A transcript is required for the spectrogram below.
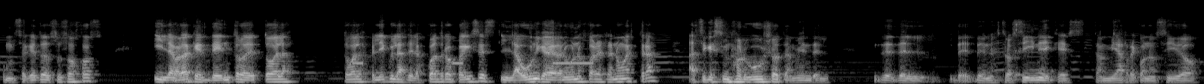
como secreto de sus ojos. Y la verdad que dentro de todas las, todas las películas de los cuatro países, la única que ganó un Oscar es la nuestra, así que es un orgullo también del, de, nuestro cine que es también reconocido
